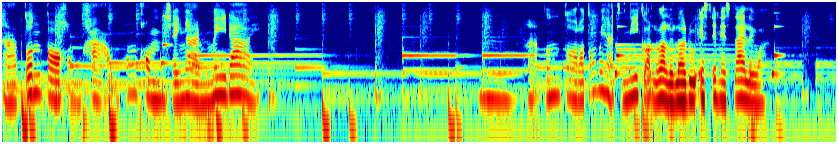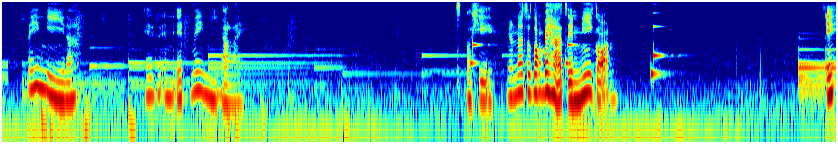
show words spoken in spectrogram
หาต้นตอของข่าวห้องคอมใช้งานไม่ได้หาต้นตอเราต้องไปหาเจนนี่ก่อนหรือเปล่าหรือเราดู SNS ได้เลยวะ ไม่มีนะ SNS ไม่มีอะไร โอเค งั้นน่าจะต้องไปหาเจนนี่ก่อน เอ๊ะ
